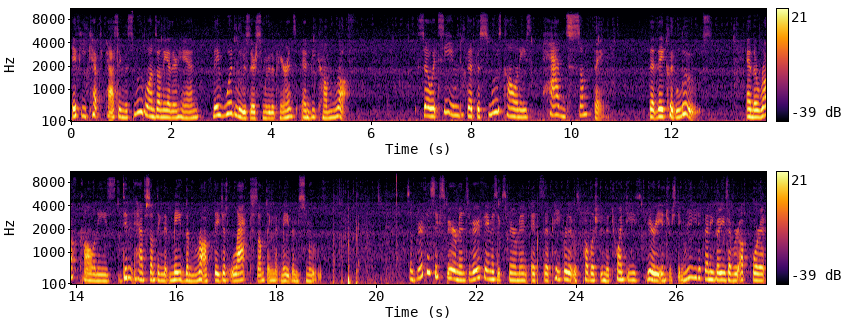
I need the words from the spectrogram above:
If he kept passing the smooth ones, on the other hand, they would lose their smooth appearance and become rough. So it seemed that the smooth colonies had something that they could lose. And the rough colonies didn't have something that made them rough, they just lacked something that made them smooth. So Griffith's experiment, a very famous experiment, it's a paper that was published in the 20s, very interesting read if anybody's ever up for it.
